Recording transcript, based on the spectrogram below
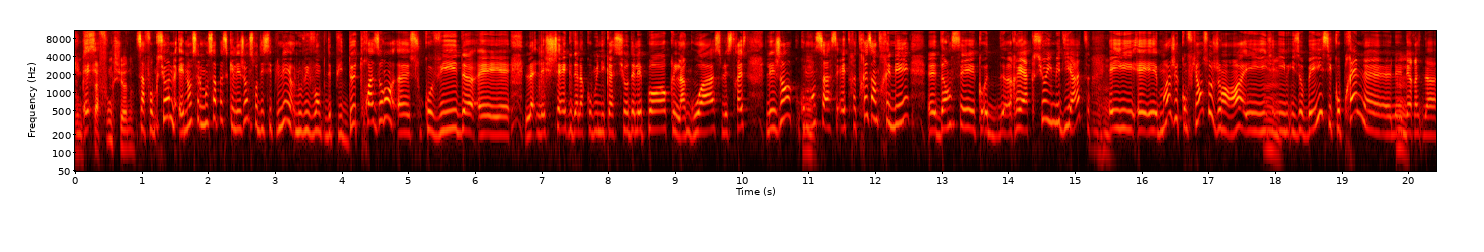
Donc Et- ça fonctionne. Ça fonctionne, et non seulement ça, parce que les gens sont disciplinés. Nous vivons depuis 2-3 ans euh, sous Covid, et l'échec de la communication de l'époque, l'angoisse, le stress. Les gens commencent à être très entraînés dans ces réactions immédiates. Mhm. et, moi, j'ai confiance aux gens. hein, et ils, Mhm. ils- ils obéissent, ils comprennent les- les- la-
